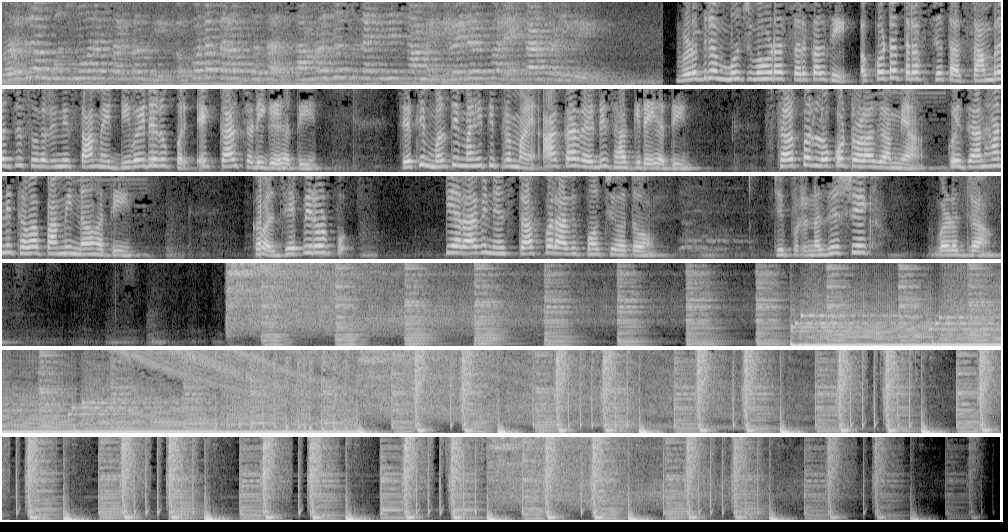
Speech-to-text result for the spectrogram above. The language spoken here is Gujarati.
વડોદરા મુજમોહડા સર્કલથી અકોટા તરફ જતા સામ્રાજ્ય સોસાયટીની સામે ડિવાઈડર પર એક કાર ચડી ગઈ. વડોદરા મુજ મહોડા સર્કલથી અકોટા તરફ જતા સામ્રાજ્ય સોસાયટીની સામે ડિવાઈડર ઉપર એક કાર ચડી ગઈ હતી. જેથી મળતી માહિતી પ્રમાણે આ કાર રેડીઝ હાકી રહી હતી. સ્થળ પર લોકો ટોળા જામ્યા. કોઈ જાનહાનિ થવા પામી ન હતી. ઘર જેપી રોડ તૈયાર આવીને સ્ટાફ પર આવી પહોંચ્યો હતો. રિપોર્ટર નઝીર શેખ વડોદરા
